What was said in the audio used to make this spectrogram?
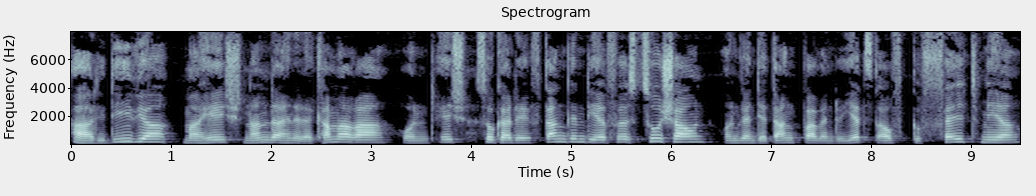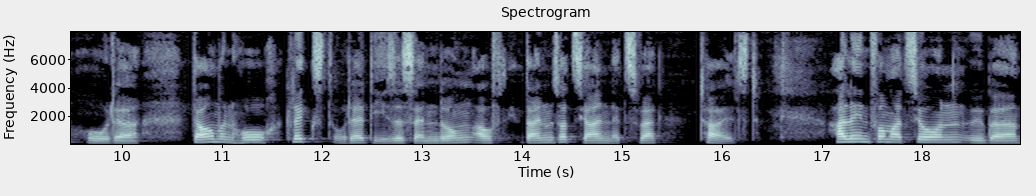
Adi Divya, Mahesh, Nanda hinter der Kamera und ich, Sukadev, danken dir fürs Zuschauen und werden dir dankbar, wenn du jetzt auf Gefällt mir oder Daumen hoch klickst oder diese Sendung auf deinem sozialen Netzwerk teilst. Alle Informationen über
